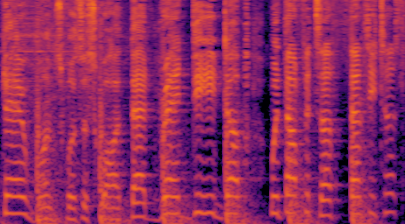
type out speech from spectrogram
There once was a squad that readied up with outfits of fancy tuss.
